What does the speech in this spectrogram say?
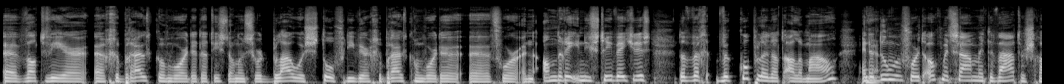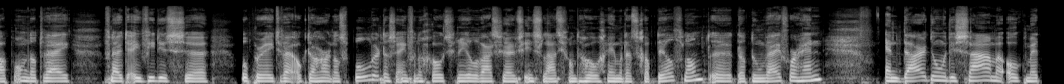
Uh, wat weer uh, gebruikt kan worden. Dat is dan een soort blauwe stof die weer gebruikt kan worden uh, voor een andere industrie. Weet je dus, dat we, we koppelen dat allemaal. En ja. dat doen we voor het ook met samen met de waterschappen. Omdat wij vanuit Evidus operaten wij ook de Harnaspolder. Dat is een van de grootste rioolwaterzuiveringsinstallaties van het Hoogheemraadschap Delftland. dat doen wij voor hen. En daar doen we dus samen ook met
